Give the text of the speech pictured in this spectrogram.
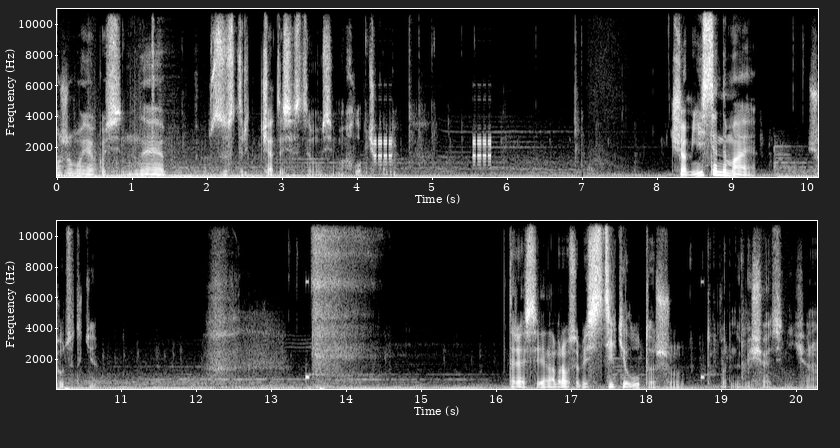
можемо якось не зустрічатися з цими усіма хлопчиками? Що, місця немає? Що це таке? Трес, я набрав собі стільки лута, що тепер не вміщається ніхера.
